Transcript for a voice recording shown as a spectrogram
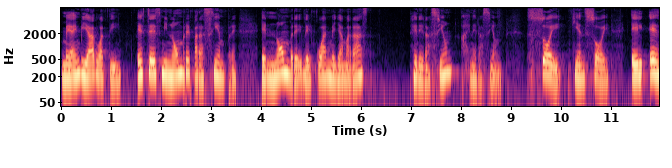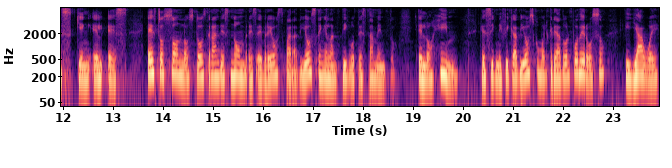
me ha enviado a ti. Este es mi nombre para siempre, el nombre del cual me llamarás generación a generación. Soy quien soy, Él es quien Él es. Estos son los dos grandes nombres hebreos para Dios en el Antiguo Testamento. Elohim, que significa Dios como el Creador poderoso, y Yahweh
